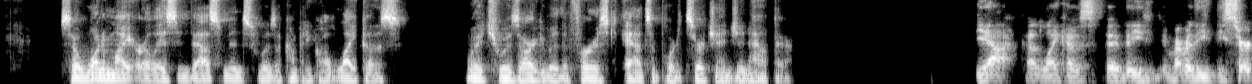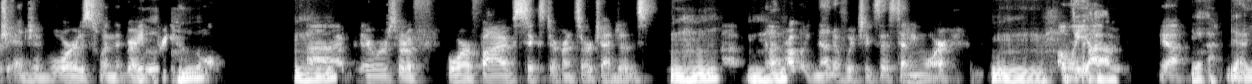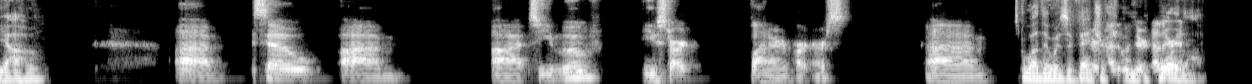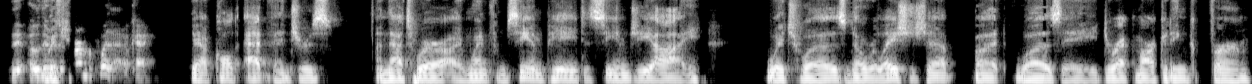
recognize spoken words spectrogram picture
so one of my earliest investments was a company called lycos which was arguably the first ad supported search engine out there Yeah. God, Lycos. The, the remember the the search engine wars when the very Mhm. pre-Google, Mhm, uh, there were sort of four, five, six different search engines. mhm, uh, mhm, probably none of which exist anymore. mhm. Only. Yahoo. Yeah. yeah yeah yahoo Um, so, um, uh, so you move, you start Flatiron Partners. Um, well there was a venture was firm there before that the, oh, there was a Which- firm before that. Okay. yeah, called At Ventures. And that's where I went from CMP to CMGI, which was no relationship, but was a direct marketing firm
